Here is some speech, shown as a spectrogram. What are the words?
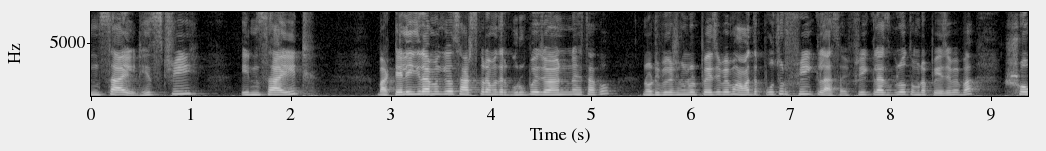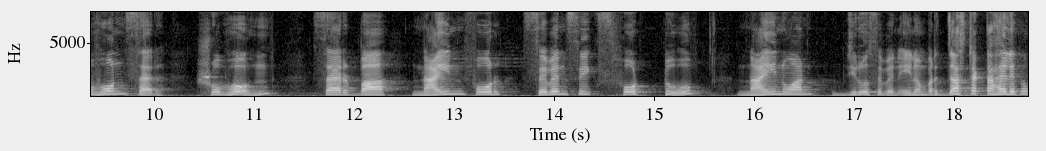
ইনসাইড হিস্ট্রি ইনসাইড বা টেলিগ্রামে গিয়েও সার্চ করে আমাদের গ্রুপে জয়েন হয়ে থাকো। নোটিফিকেশনগুলো পেয়ে যাবে এবং আমাদের প্রচুর ফ্রি ক্লাস হয়। ফ্রি ক্লাসগুলো তোমরা পেয়ে যাবে বা শোভন স্যার শোভন স্যার বা nine four seven six four two nine one zero seven, এই নম্বরে জাস্ট একটা হাই লেখো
